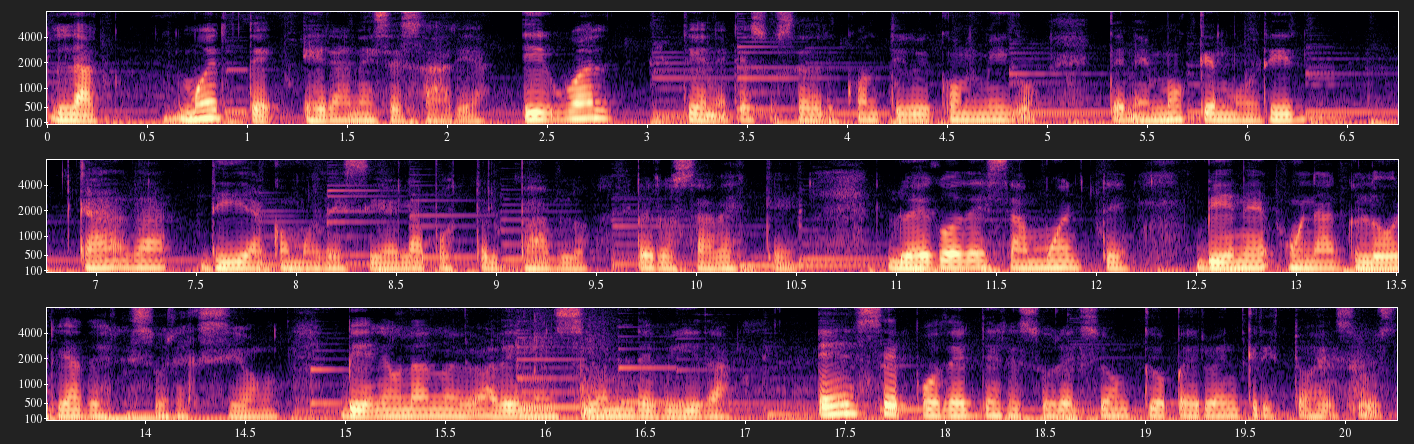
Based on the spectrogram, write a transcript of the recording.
la muerte era necesaria. Igual tiene que suceder contigo y conmigo. Tenemos que morir cada día, como decía el apóstol Pablo. Pero sabes que luego de esa muerte viene una gloria de resurrección, viene una nueva dimensión de vida. Ese poder de resurrección que operó en Cristo Jesús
